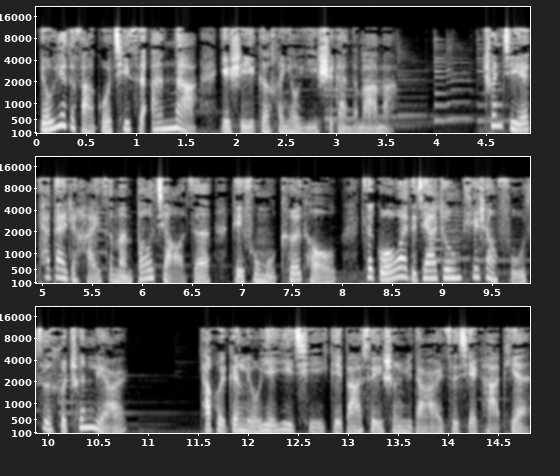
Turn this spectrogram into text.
刘烨的法国妻子安娜也是一个很有仪式感的妈妈。春节，她带着孩子们包饺子，给父母磕头，在国外的家中贴上福字和春联儿。他会跟刘烨一起给八岁生日的儿子写卡片，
